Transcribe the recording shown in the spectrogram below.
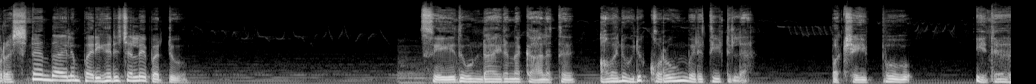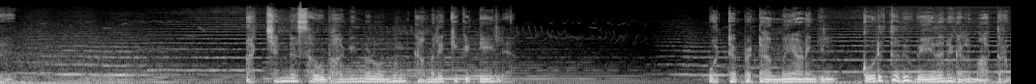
പ്രശ്നം എന്തായാലും പരിഹരിച്ചല്ലേ പറ്റൂ. സേതു ഉണ്ടായിരുന്ന കാലത്ത് അവൻ ഒരു കുറവും വരുത്തിയിട്ടില്ല. പക്ഷെ ഇപ്പോ ഇത് അച്ഛന്റെ സൗഭാഗ്യങ്ങളൊന്നും കമലയ്ക്ക് കിട്ടിയില്ല. ഒറ്റപ്പെട്ട അമ്മയാണെങ്കിൽ കൊടുത്തത് വേദനകൾ മാത്രം.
